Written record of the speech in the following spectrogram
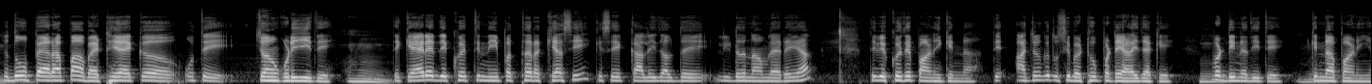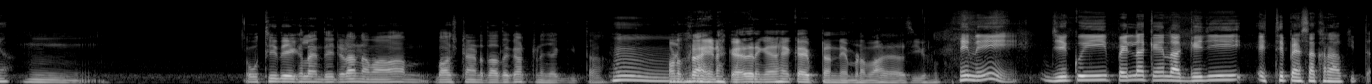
ਜਦੋਂ ਪੈਰਾ ਭਾ ਬੈਠੇ ਆ ਇੱਕ ਉਤੇ ਚੌਂਕੜੀ ਜੀ ਤੇ। ਤੇ ਕਹਿ ਰਹੇ ਦੇਖੋ ਇੱਥੇ ਨੀ ਪੱਥਰ ਰੱਖਿਆ ਸੀ ਕਿਸੇ ਅਕਾਲੀ ਦਲ ਦੇ ਲੀਡਰ ਦਾ ਨਾਮ ਲੈ ਰਹੇ ਆ। ਤੇ ਵੇਖੋ ਇੱਥੇ ਪਾਣੀ ਕਿੰਨਾ। ਤੇ ਅੱਜ ਨੂੰ ਕਿ ਤੁਸੀਂ ਬੈਠੋ ਪਟਿਆਲੇ ਜਾ ਕੇ ਵੱਡੀ ਨਦੀ ਤੇ ਕਿੰਨਾ ਪਾਣੀ ਆ। ਹੂੰ। ਉੱਥੇ ਦੇਖ ਲੈਂਦੇ ਜਿਹੜਾ ਨਵਾਂ ਬੱਸ ਸਟੈਂਡ ਦਾ ਉਦਘਾਟਨ ਜਾ ਕੀਤਾ। ਹੂੰ। ਹੁਣ ਫਿਰ ਆਏ ਨਾ ਕਹਿ ਦੇਣਗੇ ਕੈਪਟਨ ਨੇ ਬਣਵਾਇਆ ਸੀ ਉਹ। ਨਹੀਂ ਨਹੀਂ ਜੇ ਕੋਈ ਪਹਿਲਾਂ ਕਹਿਣ ਲੱਗੇ ਜੀ ਇੱਥੇ ਪੈਸਾ ਖਰਾਬ ਕੀਤਾ।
